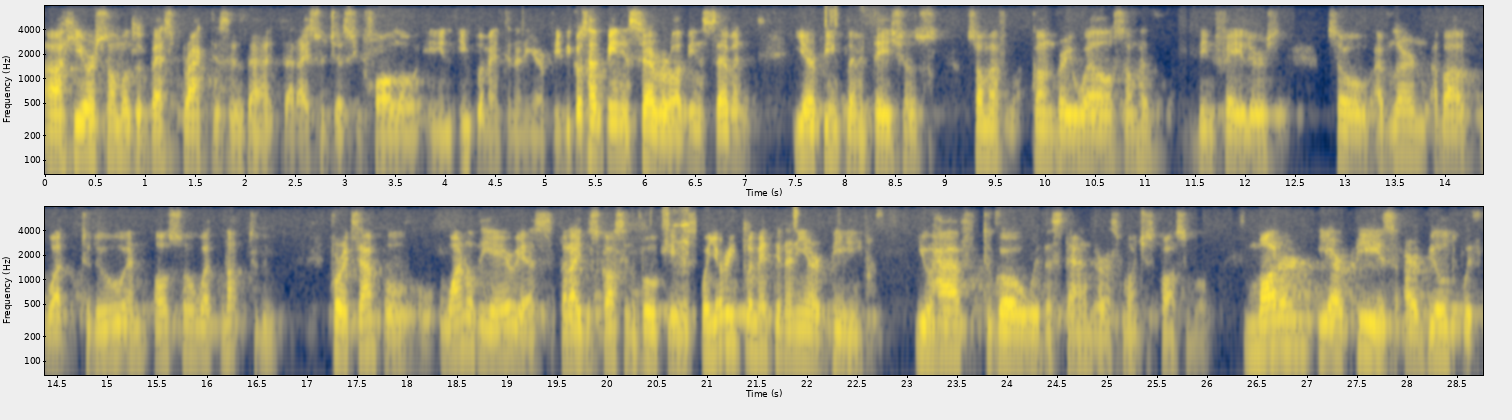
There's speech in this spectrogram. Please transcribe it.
uh, here are some of the best practices that, that I suggest you follow in implementing an ERP because I've been in several, I've been in seven ERP implementations. Some have gone very well, some have been failures. So I've learned about what to do and also what not to do. For example, one of the areas that I discuss in the book is when you're implementing an ERP, you have to go with the standard as much as possible. Modern ERPs are built with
